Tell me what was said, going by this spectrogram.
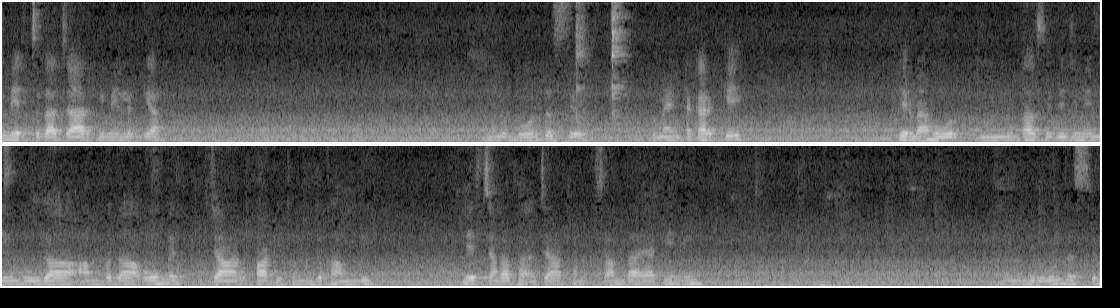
ਮਿਰਚ ਦਾ ਚਾਰ ਕਿਵੇਂ ਲੱਗਿਆ? ਮੈਨੂੰ ਹੋਰ ਦੱਸਿਓ ਕਮੈਂਟ ਕਰਕੇ। ਫਿਰ ਮੈਂ ਹੋਰ ਅਮ, ਕਾਸੇ ਦੇ ਜਿਵੇਂ ਨਿੰਬੂ ਦਾ ਅੰਬ ਦਾ ਉਹ ਮਿਰਚ ਚਾਰ ਪਾ ਕੇ ਤੁਹਾਨੂੰ ਦਿਖਾਉਂਗੀ। ਮਿਰਚਾਂ ਦਾ ਚਾਰ ਤੁਹਾਨੂੰ ਪਸੰਦ ਆਇਆ ਕਿ ਨਹੀਂ? ਮੈਨੂੰ ਜ਼ਰੂਰ ਦੱਸਿਓ।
